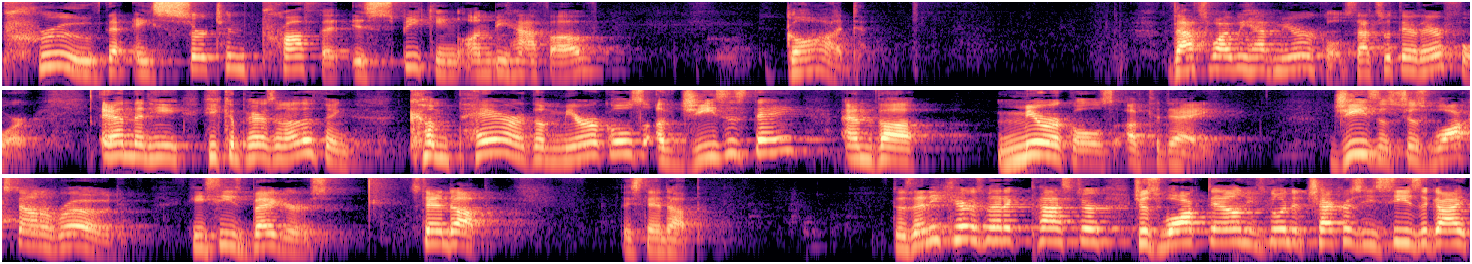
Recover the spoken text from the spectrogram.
prove that a certain prophet is speaking on behalf of God. That's why we have miracles. That's what they're there for. And then he, he compares another thing. Compare the miracles of Jesus' day and the miracles of today. Jesus just walks down a road. He sees beggars. Stand up. They stand up. Does any charismatic pastor just walk down? He's going to Checkers. He sees a guy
